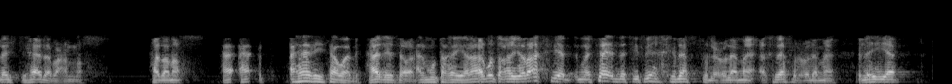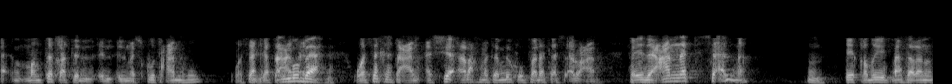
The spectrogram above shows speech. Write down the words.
لا اجتهاد مع النص. هذا نص. هذه ثوابت. هذه ثوابت. المتغيرات. المتغيرات هي المسائل التي فيها خلاف في العلماء خلاف العلماء اللي هي منطقة ال- ال- المسكوت عنه وسكت عن المباح. وسكت عن أشياء رحمة بكم فلا تسألوا عنها. فإذا عنت سألنا. في قضية مثلا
